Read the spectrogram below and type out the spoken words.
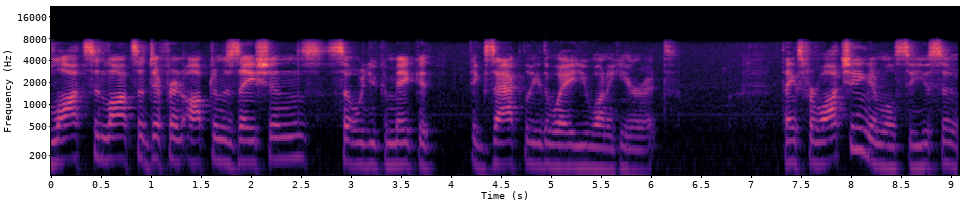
lots and lots of different optimizations so you can make it exactly the way you want to hear it. Thanks for watching and we'll see you soon.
